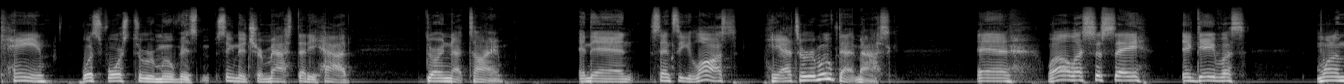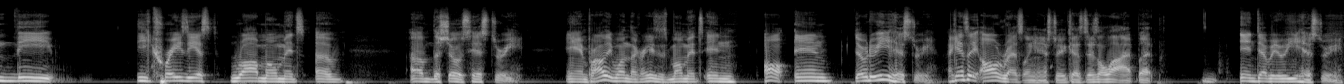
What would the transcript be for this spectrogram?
Kane was forced to remove his signature mask that he had during that time. And then since he lost, he had to remove that mask. And well, let's just say it gave us one of the the craziest raw moments of of the show's history. And probably one of the craziest moments in all in WWE history. I can't say all wrestling history because there's a lot, but in WWE history.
